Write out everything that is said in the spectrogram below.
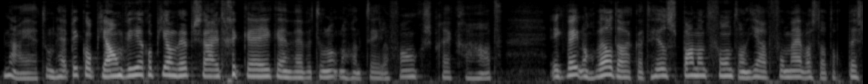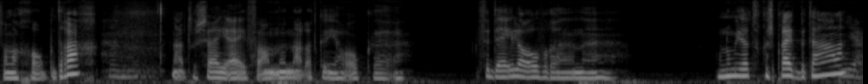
nou ja, toen heb ik op jou, weer op jouw website gekeken. En we hebben toen ook nog een telefoongesprek gehad. Ik weet nog wel dat ik het heel spannend vond. Want ja, voor mij was dat toch best wel een groot bedrag. Mm -hmm. Nou, toen zei jij van, nou dat kun je ook uh, verdelen over een, uh, hoe noem je dat, gespreid betalen. Ja.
